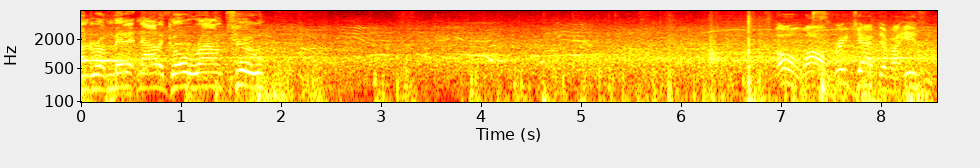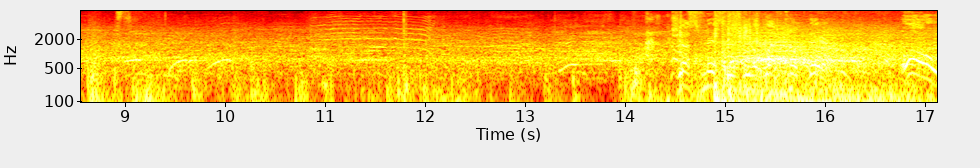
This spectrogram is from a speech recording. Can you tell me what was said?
Under a minute now to go round two. Oh, wow, great jab there by Izzy. Just misses with a left hook there. Oh!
